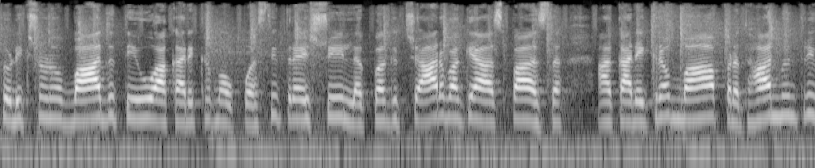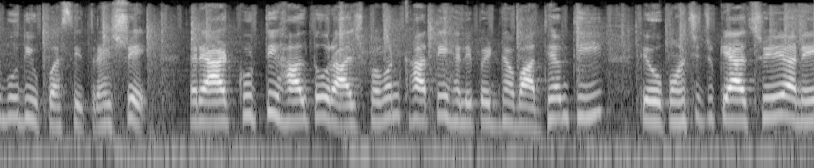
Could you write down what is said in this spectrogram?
થોડી ક્ષણો બાદ તેઓ આ કાર્યક્રમમાં ઉપસ્થિત રહેશે. લગભગ ચાર વાગ્યા આસપાસ આ કાર્યક્રમમાં પ્રધાનમંત્રી મોદી ઉપસ્થિત રહેશે. ત્યારે આટકોટથી હાલ તો રાજભવન ખાતે હેલિપેડના માધ્યમથી તેઓ પહોંચી ચૂક્યા છે અને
